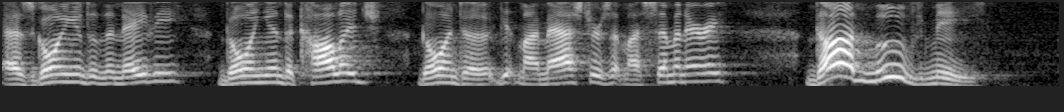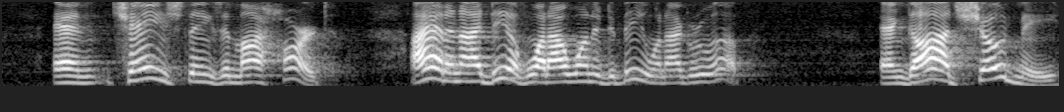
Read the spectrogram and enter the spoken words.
as going into the Navy, going into college, going to get my master's at my seminary. God moved me and changed things in my heart. I had an idea of what I wanted to be when I grew up. And God showed me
